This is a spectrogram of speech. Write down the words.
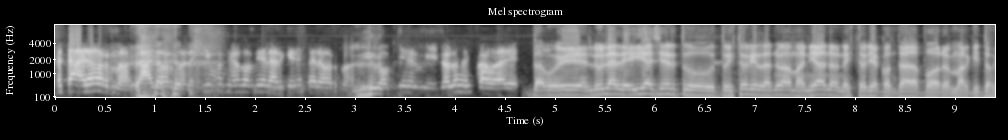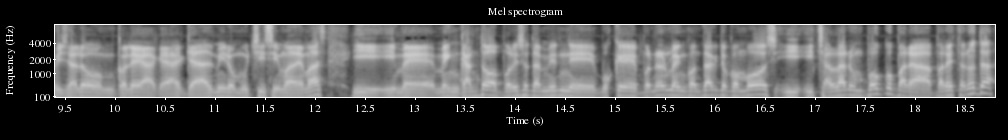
Está al horno, está al horno. El equipo si no confía en la arquera está al horno. Si confíen en mí, no los descargaré. Está muy bien. Lula, leí ayer tu, tu historia en la nueva mañana, una historia contada por Marquitos Villaló, un colega que, que admiro muchísimo además, y, me, encantó, por eso también eh, busqué ponerme en contacto con vos y, charlar un poco para, para, esta nota,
